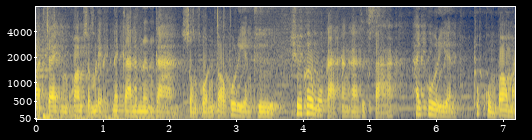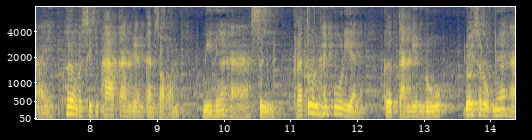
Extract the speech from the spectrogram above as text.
ปัจจัยแห่งความสำเร็จในการดำเนินการส่งผลต่อผู้เรียนคือ ช่วยเพิ่มโอกาสทางการศึกษา ให้ผู้เรียนทุกกลุ่มเป้าหมาย เพิ่มประสิทธิภาพการเรียนการสอน มีเนื้อหาสื่อ กระตุ้นให้ผู้เรียนเกิดการเรียนรู้ โดยสรุปเนื้อหา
